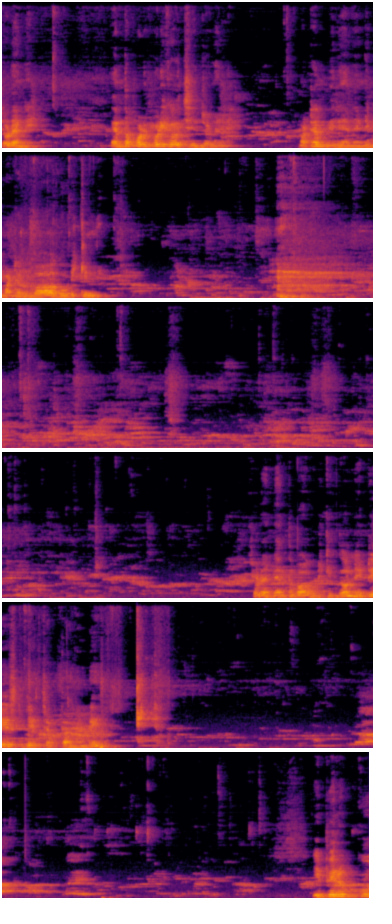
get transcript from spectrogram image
చూడండి ఎంత పొడి పొడిగా వచ్చింది చూడండి. మటన్ బిర్యానీ అండి మటన్ బాగా ఉడికింది చూడండి ఎంత బాగా ఉడికిందో నేను టేస్ట్ చేసి చెప్తానండి. ఈ పెరుగు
